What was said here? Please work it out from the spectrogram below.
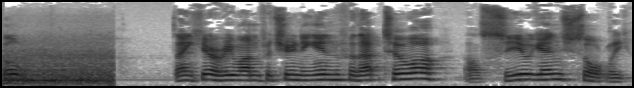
Cool. Thank you everyone for tuning in for that tour. I'll see you again shortly.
